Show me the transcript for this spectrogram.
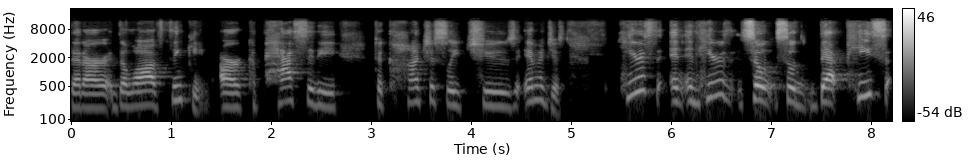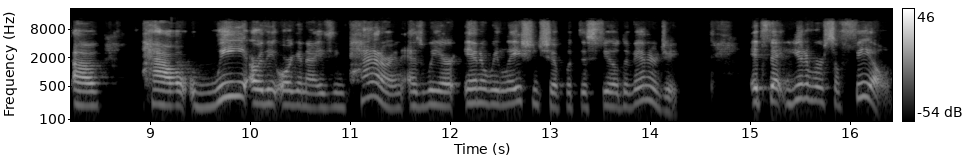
that are the law of thinking, our capacity to consciously choose images. Here's and, and here's so so that piece of how we are the organizing pattern as we are in a relationship with this field of energy. It's that universal field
